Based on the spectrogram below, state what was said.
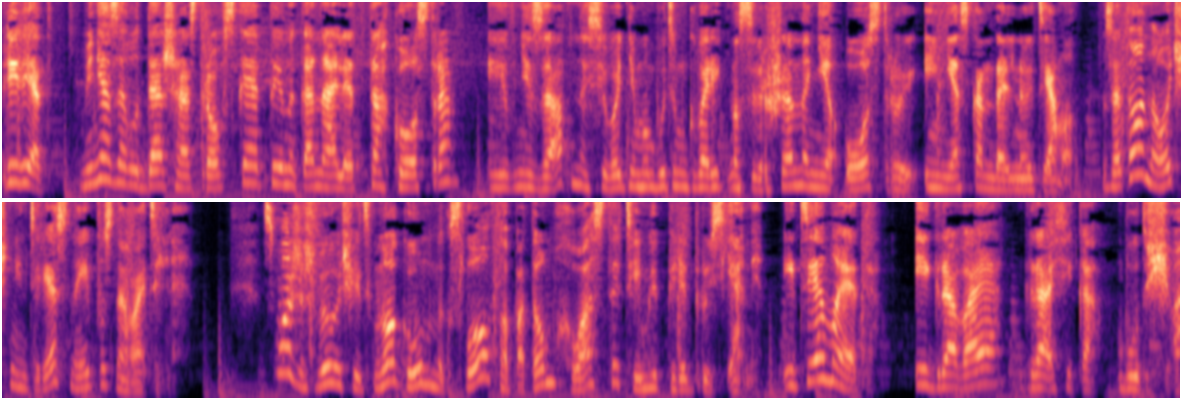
Привет! Меня зовут Даша Островская, ты на канале «Так остро». И внезапно сегодня мы будем говорить на совершенно не острую и не скандальную тему. Зато она очень интересная и познавательная. Сможешь выучить много умных слов, а потом хвастать ими перед друзьями. И тема эта – игровая графика будущего.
